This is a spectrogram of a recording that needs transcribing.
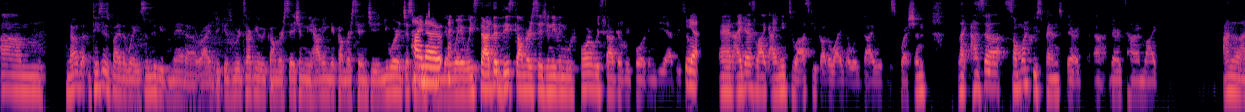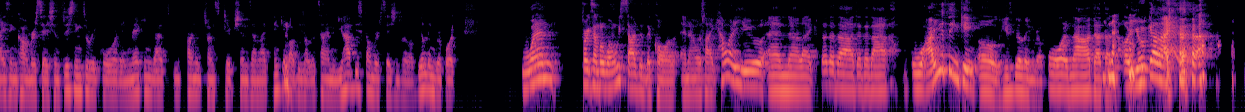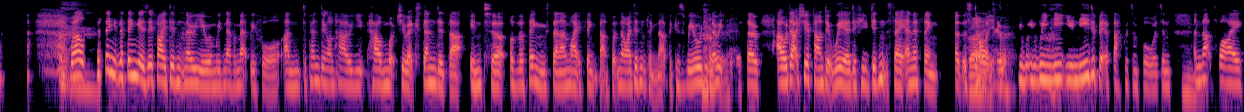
Um, now that this is, by the way, it's a little bit meta, right? Because we're talking with conversation, we're having the conversation. and You were just I mentioning know. the way we started this conversation even before we started recording the episode. Yeah. And I guess like I need to ask you, otherwise I will die with this question. Like as a someone who spends their uh, their time like analyzing conversations, listening to recording, making that funny transcriptions, and like thinking about this all the time, and you have these conversations about building rapport. When for example, when we started the call and I was like, how are you? And uh, like, da da da da da da. Are you thinking, oh, he's building rapport now, da da da? Or you're kind of like. well the thing the thing is if i didn't know you and we'd never met before and depending on how you how much you extended that into other things then i might think that but no i didn't think that because we already know okay. each other so i would actually have found it weird if you didn't say anything at the start right. you know we, we need you need a bit of backwards and forwards and mm. and that's why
